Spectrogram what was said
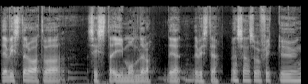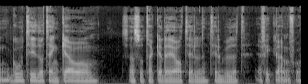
Jag visste då att det var sista i Molde då. Det, det visste jag. Men sen så fick jag god tid att tänka och sen så tackade jag till tillbudet jag fick av MFK.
